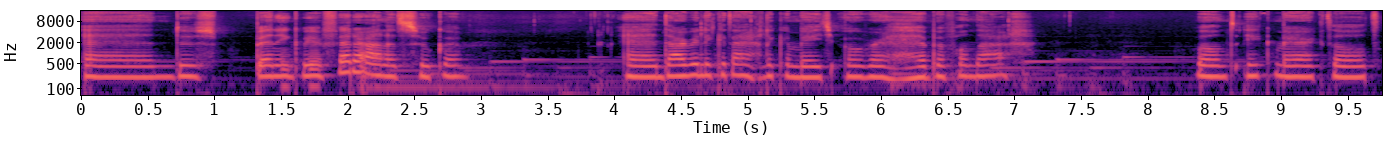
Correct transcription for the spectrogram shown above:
En dus ben ik weer verder aan het zoeken. En daar wil ik het eigenlijk een beetje over hebben vandaag. Want ik merk dat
